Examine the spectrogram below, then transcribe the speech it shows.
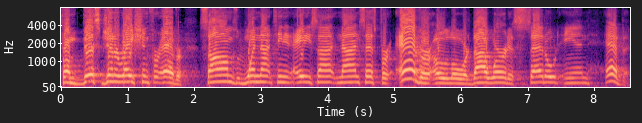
from this generation forever. Psalms 119 and 89 says, Forever, O Lord, thy word is settled in heaven.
